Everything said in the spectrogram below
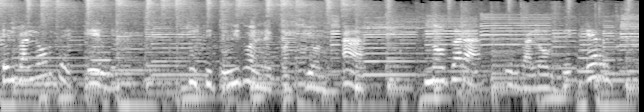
El valor de L, sustituido en la ecuación A, nos dará el valor de R.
